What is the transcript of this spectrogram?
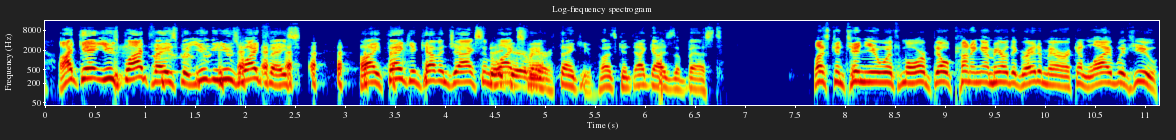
I can't use blackface, but you can use whiteface. All right, thank you, Kevin Jackson, Take Black care, Sphere. man. Thank you. Let's con- that guy's the best. Let's continue with more. Bill Cunningham here, the Great American, live with you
